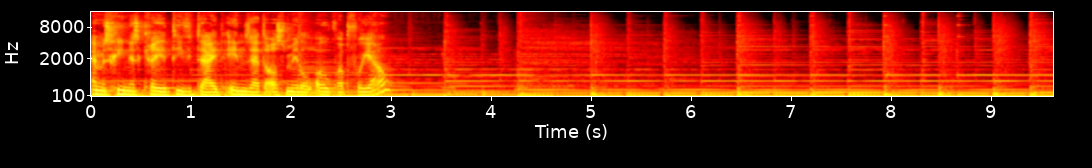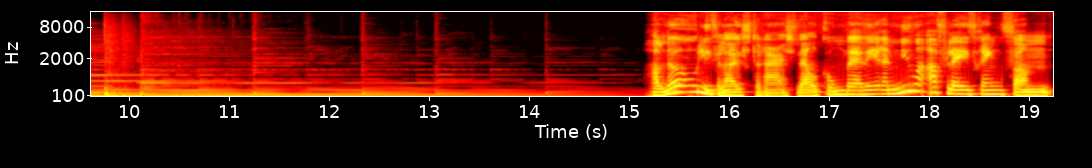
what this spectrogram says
En misschien is creativiteit inzetten als middel ook wat voor jou? Hallo lieve luisteraars, welkom bij weer een nieuwe aflevering van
